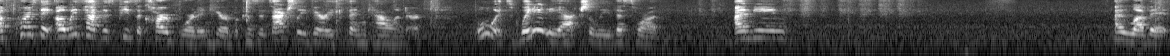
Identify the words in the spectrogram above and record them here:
of course they always have this piece of cardboard in here because it's actually a very thin calendar. Oh, it's weighty actually, this one. I mean, I love it.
